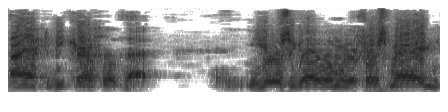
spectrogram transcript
I have to be careful of that years ago when we were first married,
